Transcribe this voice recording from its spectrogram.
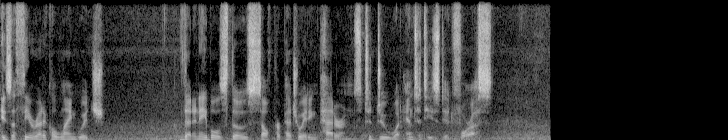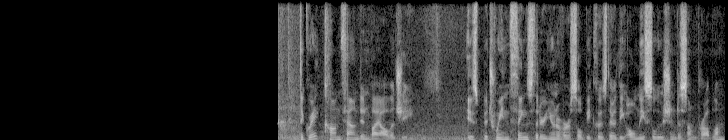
is a theoretical language that enables those self-perpetuating patterns to do what entities did for us. The great confound in biology is between things that are universal because they're the only solution to some problem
